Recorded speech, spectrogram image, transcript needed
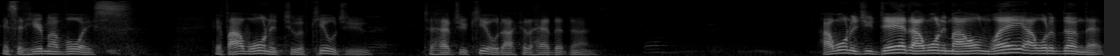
and said, Hear my voice. If I wanted to have killed you, to have you killed, I could have had that done. I wanted you dead. I wanted my own way. I would have done that.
